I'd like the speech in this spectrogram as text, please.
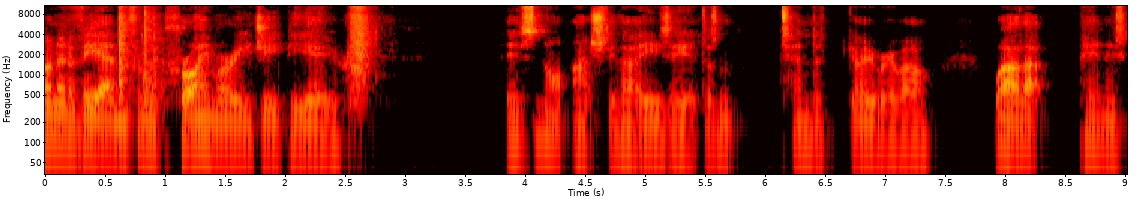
Running a VM from the primary GPU is not actually that easy. It doesn't tend to go very well. Wow, that pin is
